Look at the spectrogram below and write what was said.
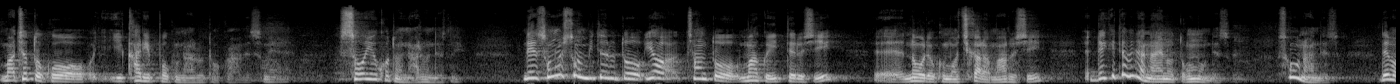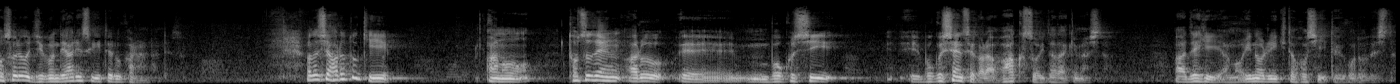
まあちょっとこう怒りっぽくなるとかですね。そういうことになるんですね。でその人を見てるといやちゃんとうまくいってるし、能力も力もあるしできてるじゃないのと思うんです。そうなんです。でもそれを自分でやりすぎてるからなんです。私ある時あの突然ある、えー、牧師牧師先生からファックスをいただきました。あぜひあの祈りに来てほしいということでした。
